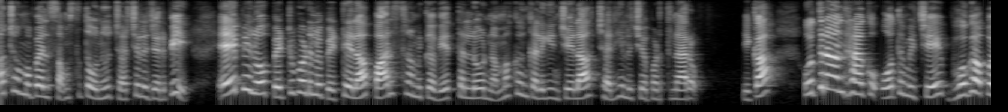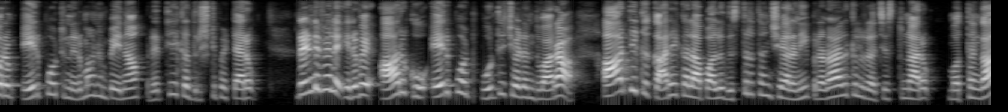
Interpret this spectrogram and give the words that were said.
ఆటోమొబైల్ సంస్థతోనూ చర్చలు జరిపి ఏపీలో పెట్టుబడులు పెట్టేలా పారిశ్రామికవేత్తల్లో నమ్మకం కలిగించేలా చర్యలు చేపడుతున్నారు. ఇక ఉత్తరాంధ్రకు ఓతమిచ్చే భోగాపురం ఎయిర్పోర్టు నిర్మాణంపైన ప్రత్యేక దృష్టి పెట్టారు. రెండు వేల ఇరవై ఆరుకు ఎయిర్పోర్ట్ పూర్తి చేయడం ద్వారా ఆర్థిక కార్యకలాపాలు విస్తృతం చేయాలని ప్రణాళికలు రచిస్తున్నారు. మొత్తంగా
